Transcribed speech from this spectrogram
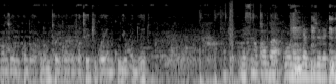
mwanzoni kwamba kuna mtu alikuwa na overtake, kwa hiyo amekuja upande wetu. Okay, umesema kwamba wewe unaenda vizuri lakini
